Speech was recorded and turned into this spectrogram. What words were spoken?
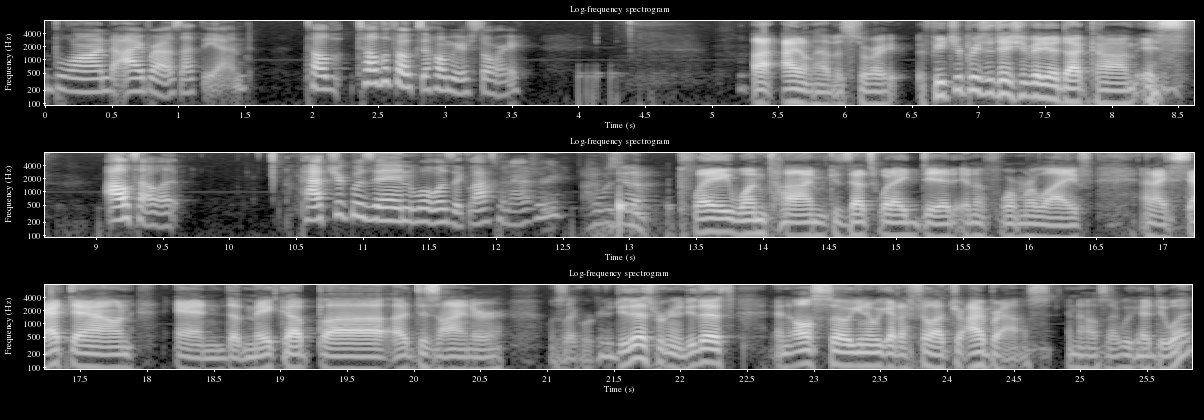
blonde eyebrows at the end? Tell tell the folks at home your story. I, I don't have a story. Featurepresentationvideo.com is. I'll tell it. Patrick was in what was it, Glass Menagerie? I was in a play one time because that's what I did in a former life, and I sat down and the makeup uh, designer was like, "We're gonna do this. We're gonna do this, and also, you know, we got to fill out your eyebrows." And I was like, "We gotta do what?"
